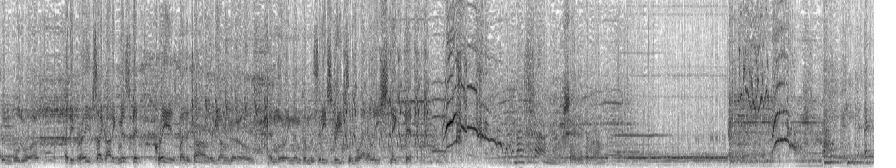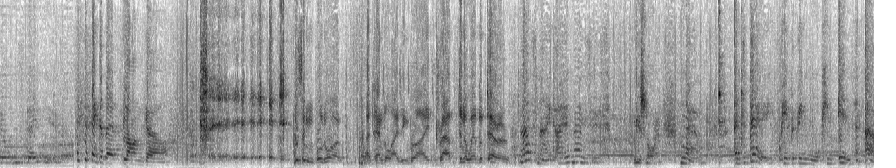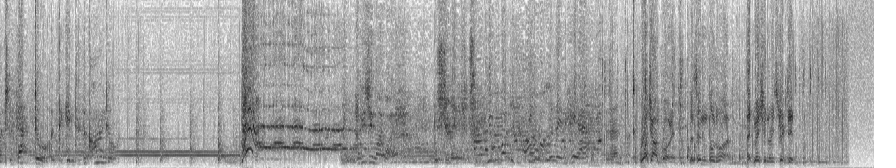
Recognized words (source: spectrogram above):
sinful dwarf, a depraved psychotic misfit crazed by the charms of young girls and luring them from the city streets into a hellish snake pit. My son will show you the room. Oh, Peter, I don't want to stay here. What do you think of that blonde girl? The sinful dwarf, a tantalizing bride trapped in a web of terror. Last night I heard noises. Were you snoring? No. And today people have been walking in and out of that door at the end of the corridor. Have you seen my wife? She left. You wanted to see what was in here. Watch out for it. The sinful dwarf. Admission restricted.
